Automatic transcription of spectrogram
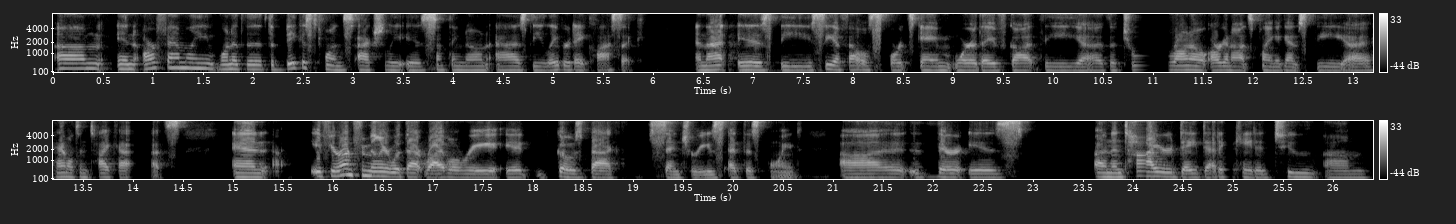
Um, in our family, one of the, the biggest ones actually is something known as the Labor Day Classic. And that is the CFL sports game where they've got the uh, the Toronto Argonauts playing against the Hamilton Ticats. And if you're unfamiliar with that rivalry, it goes back centuries at this point. Uh, there is an entire day dedicated to um,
